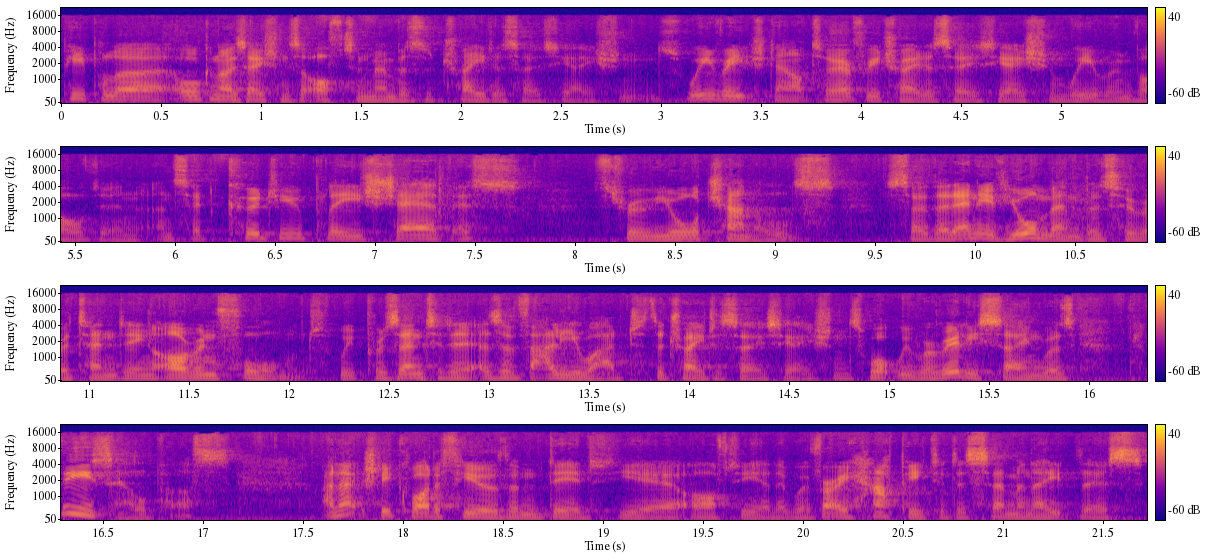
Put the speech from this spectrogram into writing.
people are, organizations are often members of trade associations. We reached out to every trade association we were involved in and said, could you please share this through your channels so that any of your members who are attending are informed. We presented it as a value add to the trade associations. What we were really saying was, please help us. And actually, quite a few of them did year after year. They were very happy to disseminate this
